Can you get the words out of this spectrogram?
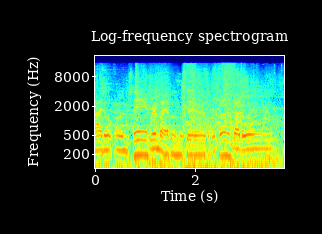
I don't understand where my Evelynn was there the whole time, by the way.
